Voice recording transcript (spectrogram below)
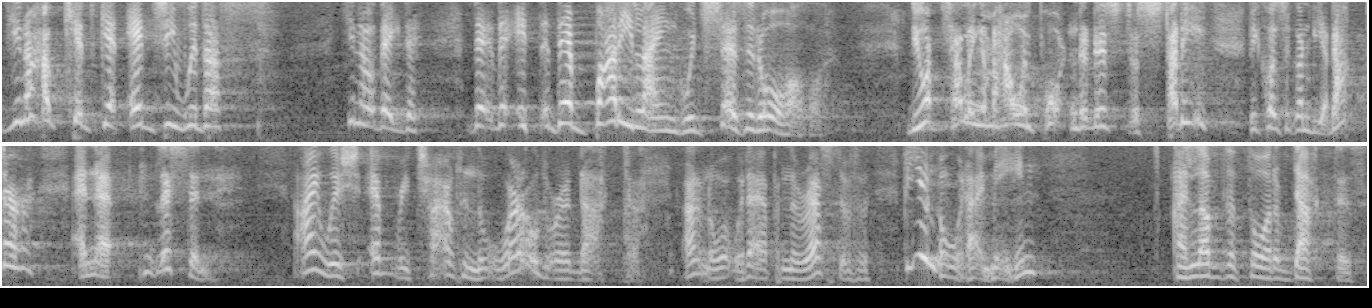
do you know how kids get edgy with us? You know, they, they, they, it, their body language says it all. You're telling them how important it is to study because they're going to be a doctor. And uh, listen, I wish every child in the world were a doctor. I don't know what would happen to the rest of them, but you know what I mean. I love the thought of doctors.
